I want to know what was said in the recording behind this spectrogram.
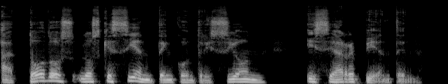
a todos los que sienten contrición y se arrepienten.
